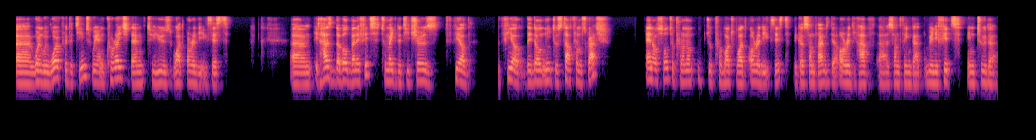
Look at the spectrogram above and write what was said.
uh, when we work with the teams, we encourage them to use what already exists. Um, it has double benefits to make the teachers feel feel they don't need to start from scratch, and also to, to promote what already exists, because sometimes they already have uh, something that really fits into the,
